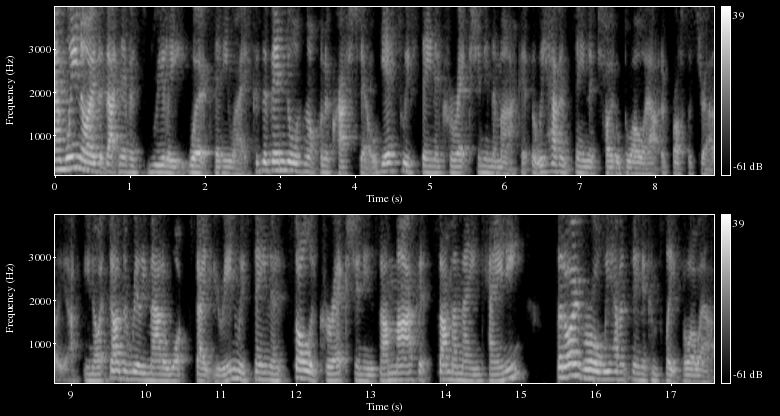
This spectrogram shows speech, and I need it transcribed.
And we know that that never really works anyway, because the vendor is not going to crash sell. Yes, we've seen a correction in the market, but we haven't seen a total blowout across Australia. You know, it doesn't really matter what state you're in. We've seen a solid correction in some markets, some are maintaining, but overall, we haven't seen a complete blowout.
